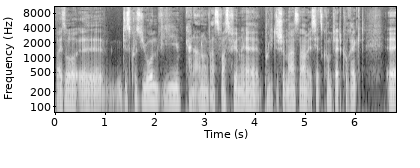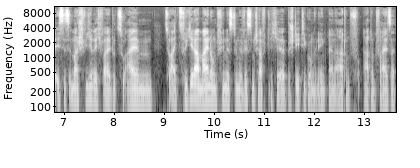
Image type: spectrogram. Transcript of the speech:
bei so äh, Diskussionen wie, keine Ahnung, was, was für eine politische Maßnahme ist jetzt komplett korrekt, äh, ist es immer schwierig, weil du zu allem, zu, zu jeder Meinung findest du eine wissenschaftliche Bestätigung in irgendeiner Art und, Art und Weise.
